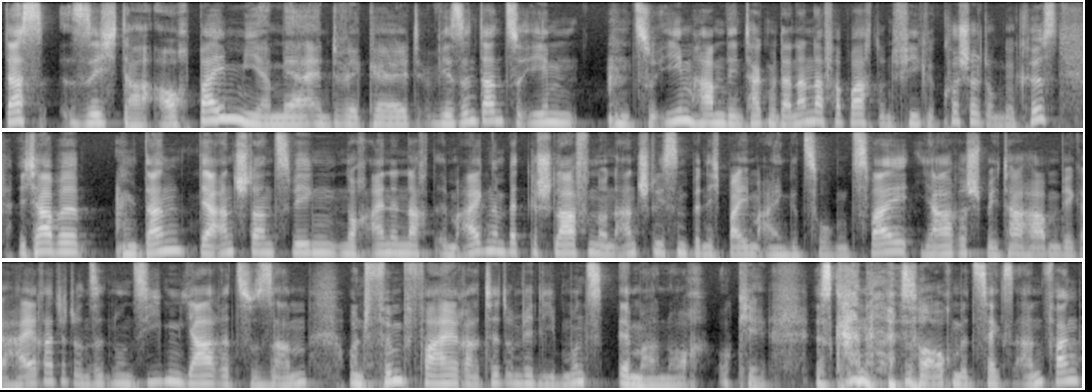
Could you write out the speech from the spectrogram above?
dass sich da auch bei mir mehr entwickelt. Wir sind dann zu ihm zu ihm, haben den Tag miteinander verbracht und viel gekuschelt und geküsst. Ich habe dann der Anstands wegen noch eine Nacht im eigenen Bett geschlafen und anschließend bin ich bei ihm eingezogen. Zwei Jahre später haben wir geheiratet und sind nun sieben Jahre zusammen und fünf verheiratet und wir lieben uns immer noch. Okay, es kann also auch mit Sex anfangen,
